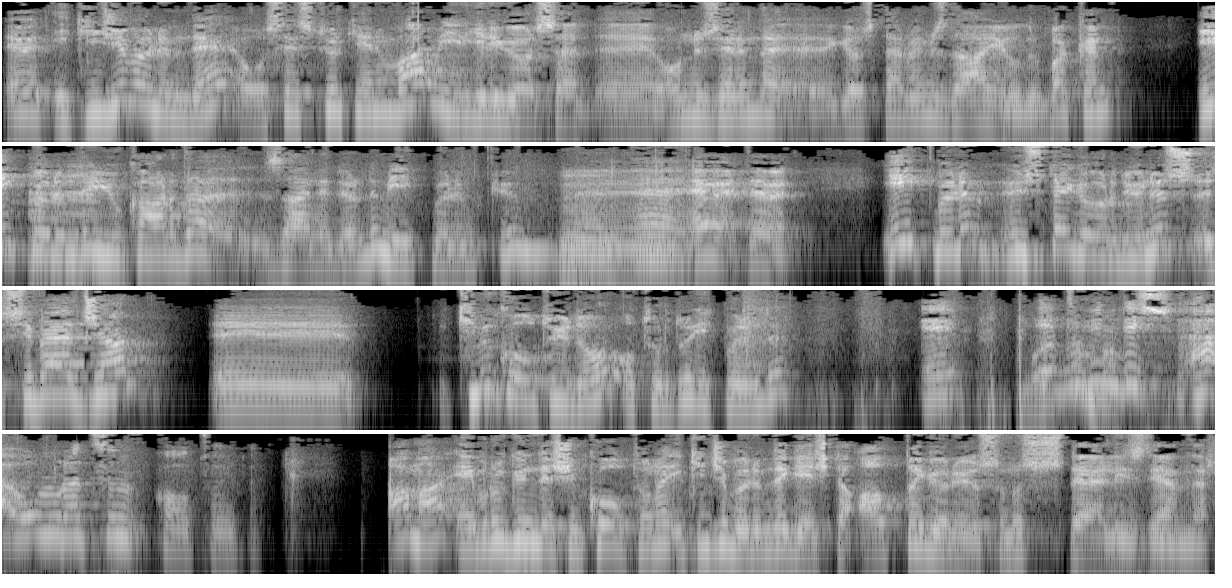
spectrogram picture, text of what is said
Evet ikinci bölümde O Ses Türkiye'nin var mı ilgili görsel? Ee, onun üzerinde e, göstermemiz daha iyi olur. Bakın ilk bölümde yukarıda zannediyorum değil mi ilk bölümkü? Ee, Evet. evet evet. İlk bölüm üstte gördüğünüz e, Sibel Can e, kimin koltuğuydu o oturduğu ilk bölümde? E, Murat'ın Ebru mı? Gündeş, ha, o Murat'ın koltuğuydu. Ama Ebru Gündeş'in koltuğuna ikinci bölümde geçti. Altta görüyorsunuz değerli izleyenler.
